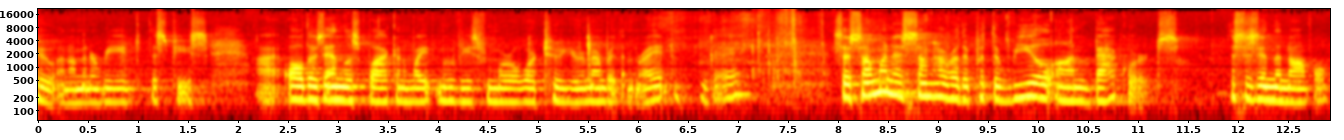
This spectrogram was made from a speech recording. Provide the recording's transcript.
II, and I'm going to read this piece. Uh, all those endless black and white movies from World War II, you remember them, right? Okay? So someone has somehow or other put the reel on backwards. This is in the novel.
